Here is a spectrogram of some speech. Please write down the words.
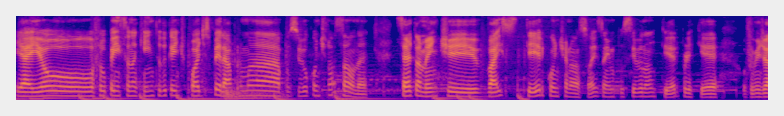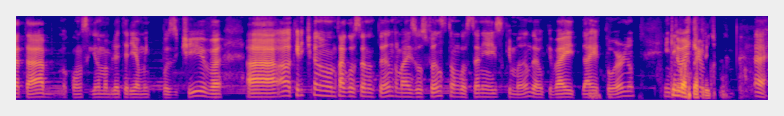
E aí eu fico pensando aqui em tudo que a gente pode esperar para uma possível continuação, né? Certamente vai ter continuações, é impossível não ter, porque o filme já está conseguindo uma bilheteria muito positiva. A, a crítica não está gostando tanto, mas os fãs estão gostando e é isso que manda, é o que vai dar retorno. Então, quem gosta gente, da crítica? É,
